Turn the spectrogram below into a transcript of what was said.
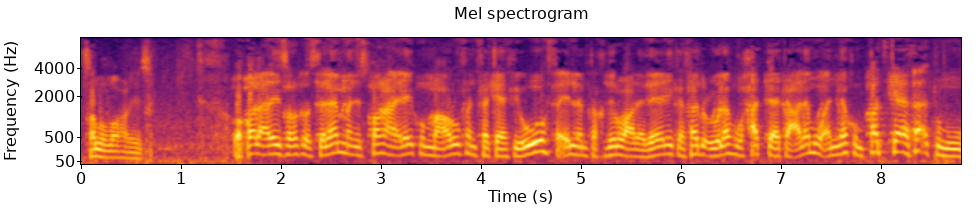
صلى الله عليه وسلم. وقال عليه الصلاة والسلام من اصطنع إليكم معروفا فكافئوه فإن لم تقدروا على ذلك فادعوا له حتى تعلموا أنكم قد كافأتموه.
